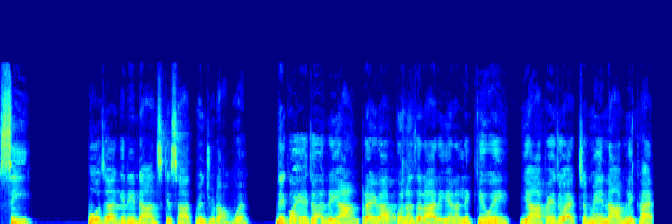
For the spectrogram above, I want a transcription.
सी होजागिरी डांस के साथ में जुड़ा हुआ है। देखो, ये जो रियांग ट्राइब आपको नज़र आ रही है ना, लिखी हुई, यहाँ पे जो एक्चुअल में ये नाम लिखा है,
